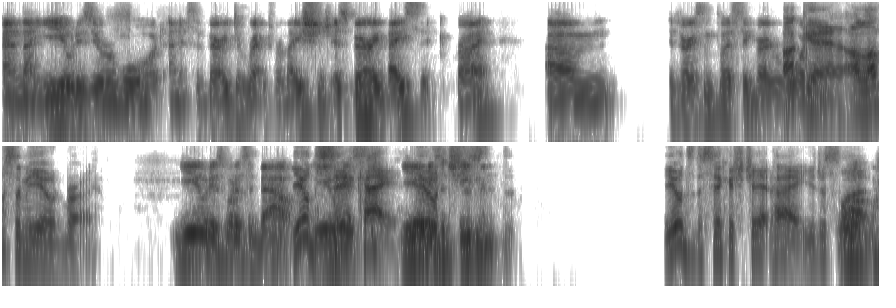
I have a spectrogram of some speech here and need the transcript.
and that yield is your reward, and it's a very direct relationship. It's very basic, right? Um, it's very simplistic, very rewarding. Fuck yeah, I love some yield, bro. Yield is what it's about. Yield's yield sick, is, hey. Yield Yield's is achievement. just- Yield's the sickest shit, hey. You just like, what,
